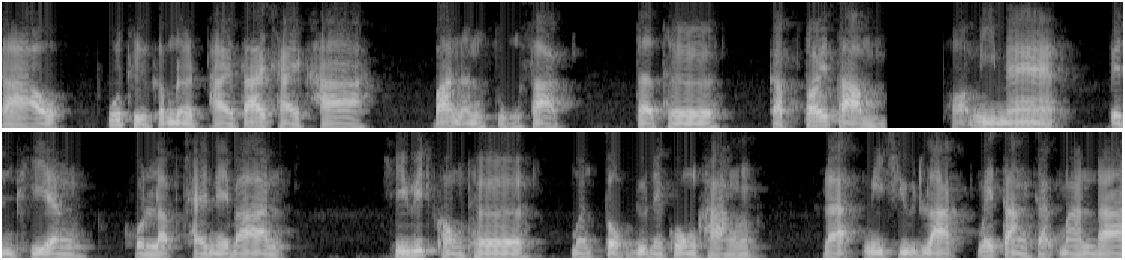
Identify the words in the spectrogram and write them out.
สาว ผู้ถือกำเนิดภายใต้ชายคา บ้านอันสูงสักแต่เธอกับต้อยต่ำเพราะมีแม่เป็นเพียงคนรับใช้ในบ้าน ชีวิตของเธอเหมือนตกอยู่ในกรงขัง และมีชีวิตรักไม่ต่างจากมารดา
